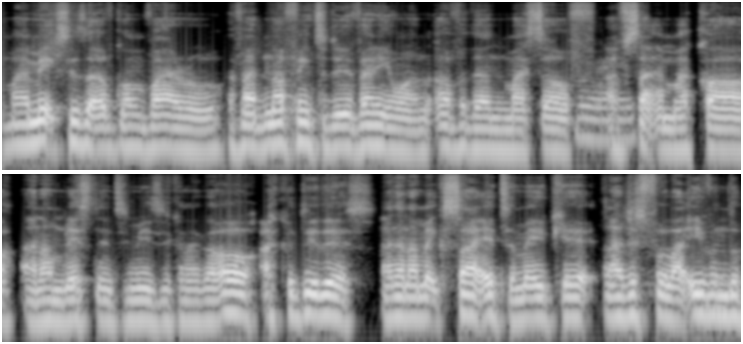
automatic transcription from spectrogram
My mixes that have gone viral have had nothing to do with anyone other than myself. I've sat in my car and I'm listening to music and I go, oh, I could do this. And then I'm excited to make it. And I just feel like even the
